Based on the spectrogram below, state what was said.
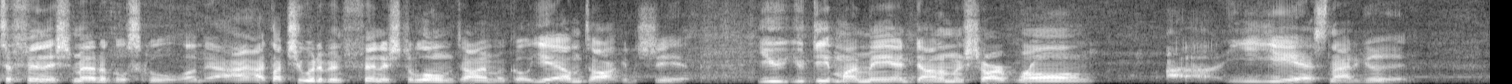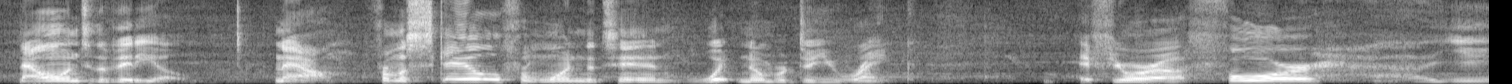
to finish medical school? I mean, I, I, thought you would have been finished a long time ago. Yeah, I'm talking shit. You you did my man Donovan Sharpe wrong. Uh, yeah, it's not good. Now on to the video. Now, from a scale from 1 to 10, what number do you rank? If you're a 4, you,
